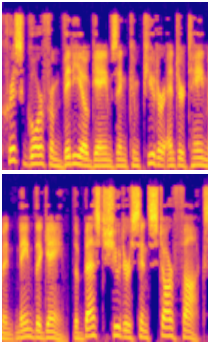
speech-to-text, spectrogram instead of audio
Chris Gore from Video Games and Computer Entertainment named the game the best shooter since Star Fox,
